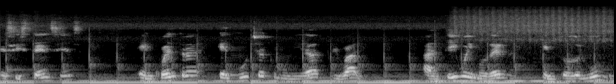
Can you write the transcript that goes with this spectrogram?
existencias, encuentra en mucha comunidad tribal, antigua y moderna, en todo el mundo.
